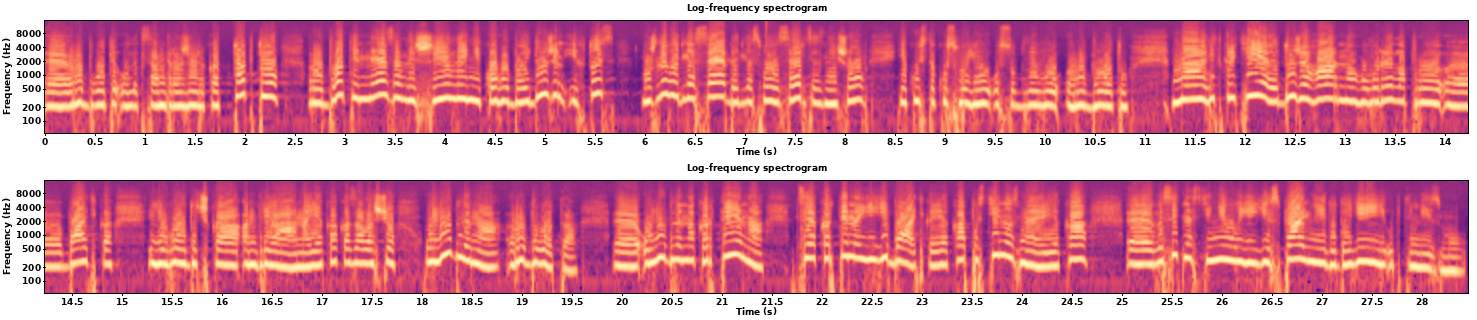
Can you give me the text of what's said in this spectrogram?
е, роботи Олександра Жирика. Тобто роботи не залишили нікого байдужим, і хтось, можливо, для себе, для свого серця знайшов якусь таку свою особливу роботу. На відкритті дуже гарно говорила про е, батька його дочка Андріана, яка казала, що улюблена робота, улюблена картина це картина її батька, яка постійно з нею, яка е, висить на стіні у її спальні і додає їй оптимізму.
